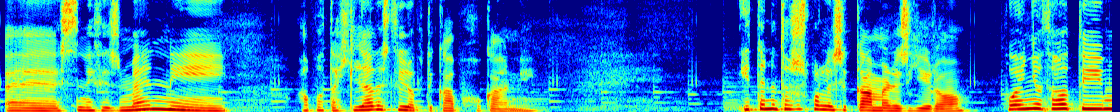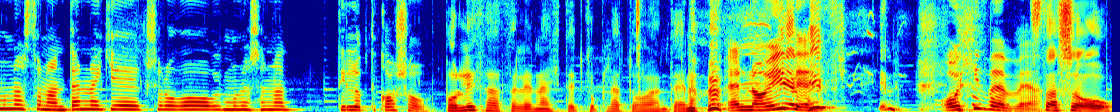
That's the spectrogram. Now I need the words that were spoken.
Ε, συνηθισμένη από τα χιλιάδες τηλεοπτικά που έχω κάνει, ήταν τόσες πολλές οι κάμερες γύρω, που ένιωθα ότι ήμουνα στον αντένα και ξέρω εγώ ήμουνα σε ένα τηλεοπτικό σοου. Πολύ θα ήθελε να έχει τέτοιο πλατό αντένα. Εννοείται. Η αλήθεια είναι. Όχι βέβαια. Στα σοου.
